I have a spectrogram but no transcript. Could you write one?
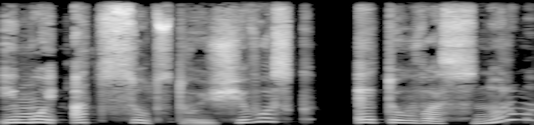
И мой отсутствующий воск — это у вас норма?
